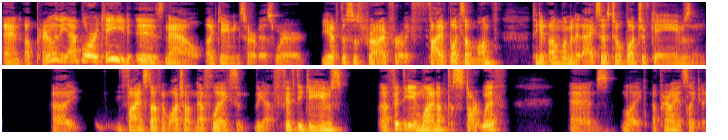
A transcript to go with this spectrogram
And apparently, the Apple Arcade is now a gaming service where you have to subscribe for like five bucks a month to get unlimited access to a bunch of games and uh, find stuff and watch on Netflix. And they got fifty games, a fifty game lineup to start with, and like apparently it's like a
